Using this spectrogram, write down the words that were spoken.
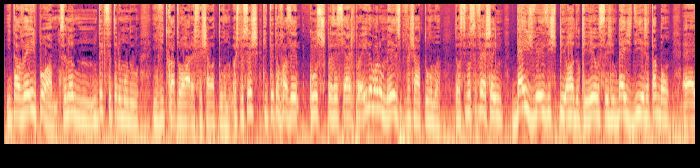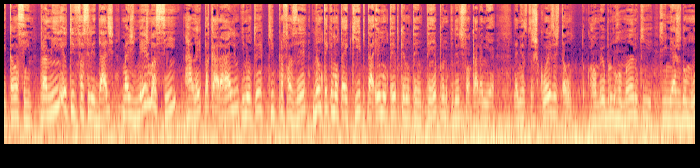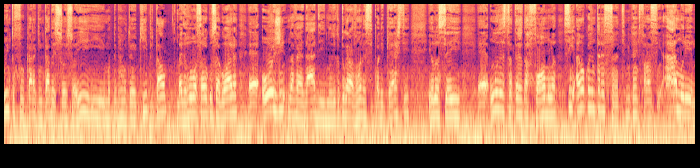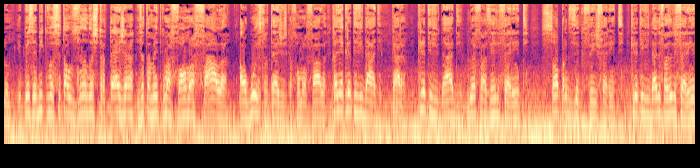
E talvez, pô, você não, não tem que ser todo mundo em 24 horas fechar uma turma. As pessoas que tentam fazer cursos presenciais por aí demoram meses para fechar uma turma. Então, se você fecha em 10 vezes pior do que eu, ou seja, em 10 dias, já tá bom. É, então, assim, para mim eu tive facilidade, mas mesmo assim, ralei pra caralho e montei uma equipe para fazer. Não tem que montar equipe, tá? Eu montei porque eu não tenho tempo, eu não podia desfocar na minha, nas minhas outras coisas. Então, arrumei o Bruno Romano, que, que me ajudou muito, foi o cara que encabeçou isso aí e montei, montei uma equipe e tal. Mas eu vou lançar o curso agora. É, hoje, na verdade, no dia que eu tô gravando esse podcast, eu lancei é, uma das estratégias da fórmula. Sim, é uma coisa interessante. Muita gente fala assim: Ah, Murilo, eu percebi que você está usando a estratégia exatamente como a fórmula fala. Algumas estratégias que a fórmula fala. Cadê a criatividade? Cara, criatividade não é fazer diferente só para dizer que fez diferente. Criatividade é fazer diferente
